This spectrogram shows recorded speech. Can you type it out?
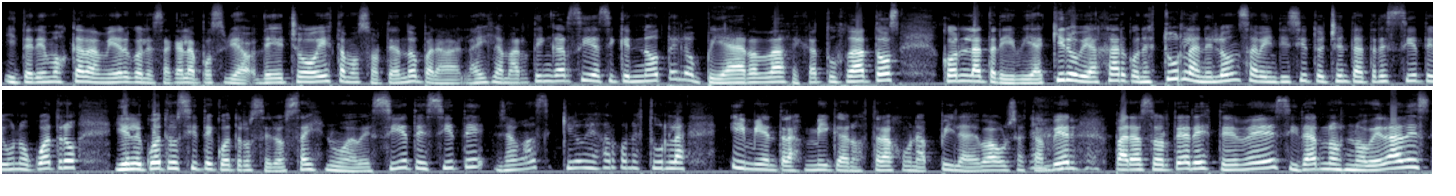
y tenemos cada miércoles acá la posibilidad. De hecho, hoy estamos sorteando para la isla Martín García, así que no te lo pierdas, deja tus datos con la trivia. Quiero viajar con Sturla en el 11 27 80 3714 y en el 4740 6977 llamas, quiero viajar con Sturla. Y mientras Mica nos trajo una pila de vouchers también para sortear este mes y darnos novedades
